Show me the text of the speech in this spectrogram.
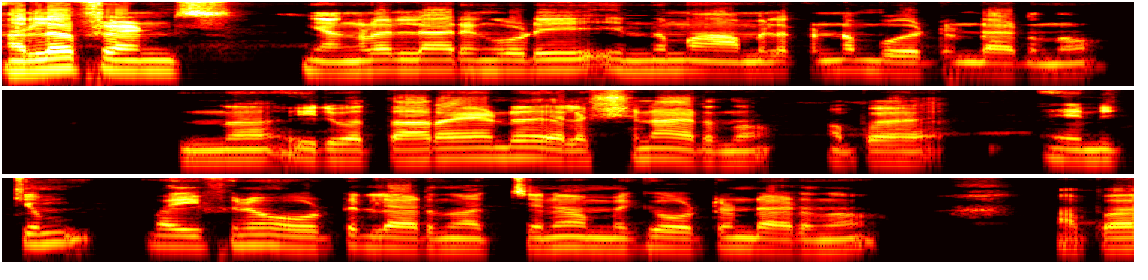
ഹലോ ഫ്രണ്ട്സ് ഞങ്ങളെല്ലാവരും കൂടി ഇന്ന് മാമലക്കണ്ടം പോയിട്ടുണ്ടായിരുന്നു. ഇന്ന് ഇരുപത്താറായണ്ട് ഇലക്ഷൻ ആയിരുന്നു. അപ്പോൾ എനിക്കും വൈഫിനും വോട്ടില്ലായിരുന്നു. അച്ഛനും അമ്മയ്ക്കും വോട്ടുണ്ടായിരുന്നു. അപ്പോൾ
